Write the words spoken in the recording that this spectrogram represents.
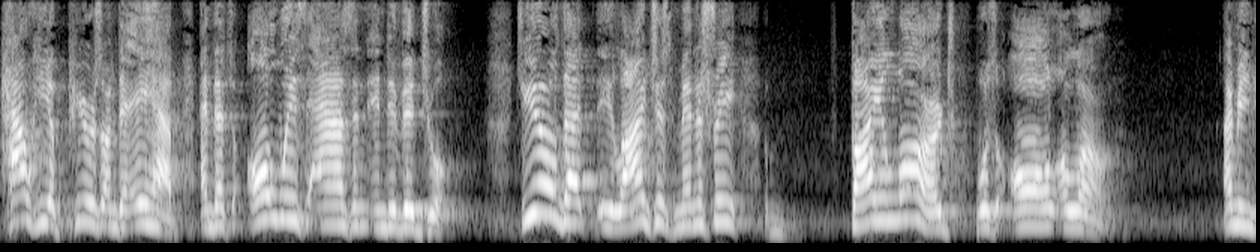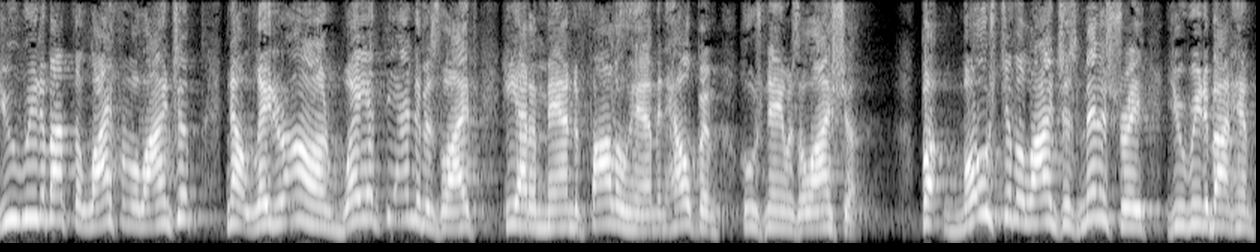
how he appears unto Ahab, and that's always as an individual. Do you know that Elijah's ministry, by and large, was all alone? I mean, you read about the life of Elijah. Now, later on, way at the end of his life, he had a man to follow him and help him whose name was Elisha. But most of Elijah's ministry, you read about him,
